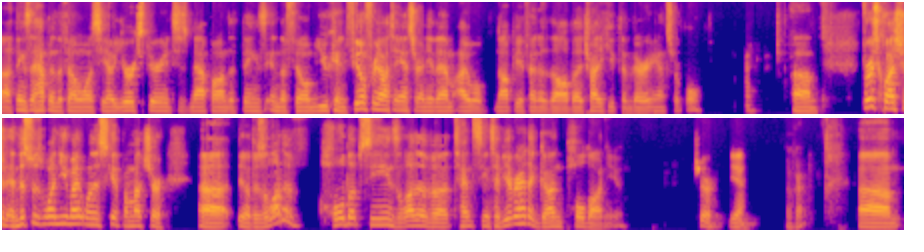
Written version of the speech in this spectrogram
uh, things that happen in the film. I want to see how your experiences map on the things in the film. You can feel free not to answer any of them. I will not be offended at all, but I try to keep them very answerable. Um, first question, and this was one you might want to skip. I'm not sure. Uh, you know, there's a lot of hold up scenes, a lot of uh, tense scenes. Have you ever had a gun pulled on you? Sure. Yeah. Okay. Um,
